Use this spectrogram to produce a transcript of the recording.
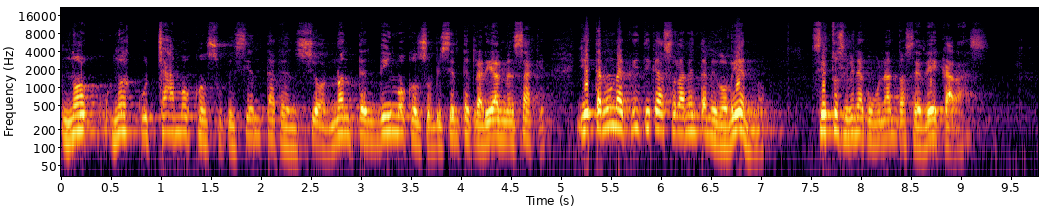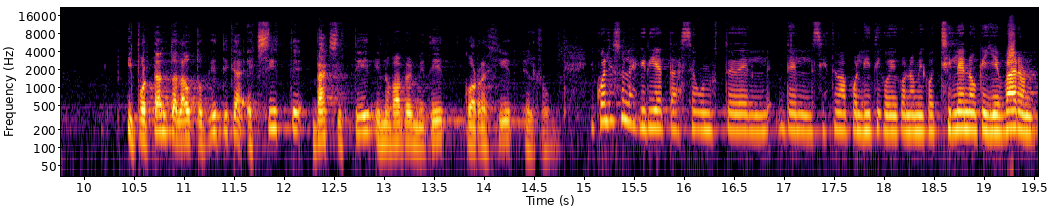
no, no, escuchamos con suficiente atención, no entendimos con suficiente claridad el mensaje. Y esta no es una crítica solamente a mi gobierno, si esto se viene acumulando hace décadas. Y por tanto la autocrítica existe, va a existir y nos va a permitir corregir el rumbo. ¿Y cuáles son las grietas, según usted, del, del sistema político y económico chileno que llevaron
